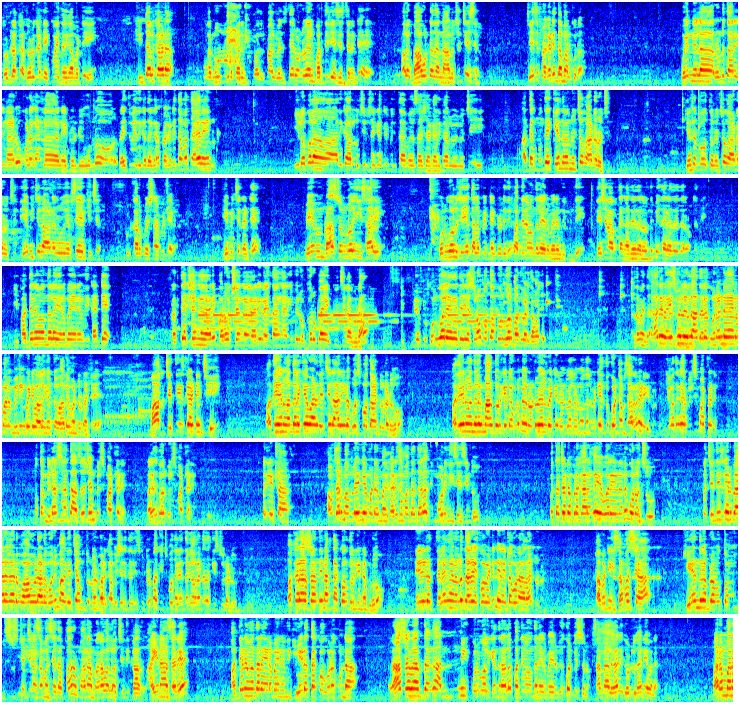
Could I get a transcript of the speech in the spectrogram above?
దొడ్ల దొడ్డు కంటే ఎక్కువ అవుతుంది కాబట్టి క్వింటల్ కాడ ఒక నూరు నూట పది పది రూపాయలు పెంచితే రెండు వేలు భర్తీ చేసేస్తారంటే వాళ్ళకి బాగుంటుంది అన్న ఆలోచన చేశారు. చేసి ప్రకటిద్దాం అనుకున్నారు. పోయిన నెల రెండు తారీఖు నాడు కొడగండ్ల అనేటువంటి ఊర్లో రైతు వేదిక దగ్గర ప్రకటిద్దామని తయారైనరు ఈ లోపల అధికారులు చీఫ్ సెక్రటరీ మిగతా వ్యవసాయ శాఖ అధికారులు వీళ్ళు వచ్చి అంతకు ముందే కేంద్రం నుంచి ఒక ఆర్డర్ వచ్చింది. కేంద్ర ప్రభుత్వం నుంచి ఒక ఆర్డర్ వచ్చింది. ఏమి ఇచ్చారు ఆర్డర్? ఎఫ్సిఐకి ఇచ్చారు. ఫుడ్ కార్పొరేషన్ ఆఫ్ ఇండియాకి. ఏమి ఇచ్చిందంటే మేము రాష్ట్రంలో ఈసారి కొనుగోలు చేయ తలపెట్టినటువంటిది పద్దెనిమిది వందల ఎనభై ఎనిమిది ఉంది. దేశవ్యాప్తంగా అదే ధర ఉంది మీ దగ్గర అదే ధర ఉంటుంది. ఈ పద్దెనిమిది వందల ఎనభై ఎనిమిది కంటే ప్రత్యక్షంగా కానీ పరోక్షంగా కానీ రైతాంగానికి మీరు ఒక్క రూపాయి ఎక్కువ ఇచ్చినా కూడా మేము ఇప్పుడు కొనుగోలు ఏదైతే చేస్తున్నామో మొత్తం కొనుగోలు బంద్ పెడతామని చెప్పి. అర్థమైందా? అరే రైస్ మిల్లర్లు ఆ ధర కొనండి అని మనం మీటింగ్ పెట్టి వాళ్ళకి చెప్తే వాళ్ళు ఏమంటున్నట్టే మాకు ఛత్తీస్గఢ్ నుంచి పదిహేను వందలకే వాడు తెచ్చి లారీలో పోసిపోతా అంటున్నాడు. పదిహేను వందలకు మాకు దొరికేటప్పుడు మేము రెండు వేలు పెట్టి రెండు వేల రెండు వందలు పెట్టి ఎందుకు కొంటాం సార్ అని అడిగినాడు. ముఖ్యమంత్రి గారు పిలిచి మాట్లాడారు. మొత్తం మిల్లర్స్ అంతా అసోసియేషన్ పిలిచి మాట్లాడారు. ప్రగతి భవన్ పిలిచి మాట్లాడారు. మరి ఎట్లా? అవును సార్ మమ్మల్ని ఏం చేయమంటారు? మరి కనీస మద్దతు ధర మోడీ తీసేసిండు. కొత్త చట్టం ప్రకారంగా ఎవరైనా కొనొచ్చు. ఛత్తీస్గఢ్ బేరగాడు వాడు ఆడుకొని మాకు తెచ్చి అమ్ముతున్నాడు. వాడు కమిషన్ ఇంత తీసుకుంటాడు మాకు ఇచ్చిపోతాడు. ఎంత కావాలంటే నాకు ఇస్తున్నాడు. పక్క రాష్ట్రాన్ని నాకు తక్కువ దొరికేటప్పుడు నేను ఇక్కడ తెలంగాణలో ధర ఎక్కువ పెట్టి నేను ఎట్లా కొనాలంటున్నాను కాబట్టి ఈ సమస్య కేంద్ర ప్రభుత్వం సృష్టించిన సమస్య తప్ప మన మన వల్ల వచ్చింది కాదు. అయినా సరే పద్దెనిమిది వందల ఎనభై ఎనిమిదికి ఏడ తక్కువ కొనకుండా రాష్ట్ర వ్యాప్తంగా అన్ని కొనుగోలు కేంద్రాల్లో పద్దెనిమిది వందల ఎనభై ఎనిమిది కొనిపిస్తున్నాం. సన్నాలు కానీ దొడ్లు కానీ ఏమైనా. మనం మన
